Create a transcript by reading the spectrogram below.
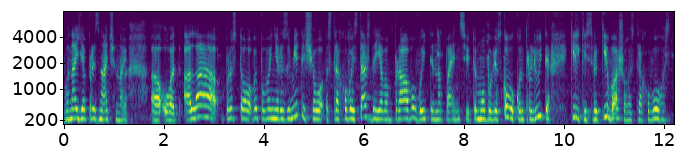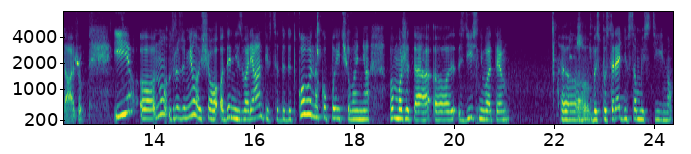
вона є призначеною. Е, От. Але просто ви повинні розуміти, що страховий стаж дає вам право вийти на пенсію, тому обов'язково контролюйте кількість років вашого страхового стажу. І е, ну, зрозуміло, що один із варіантів це додаткове накопичування. Ви можете е, здійснювати. Е, Безпосередньо самостійно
